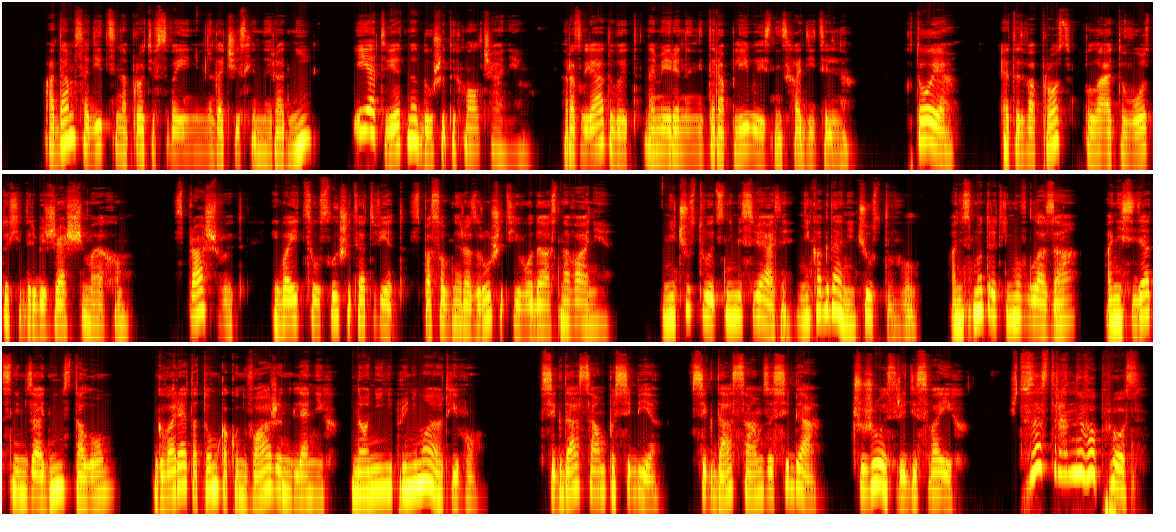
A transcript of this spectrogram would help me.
Адам садится напротив своей немногочисленной родни и ответно душит их молчанием. Разглядывает, намеренно неторопливо и снисходительно. «Кто я?» Этот вопрос пылает в воздухе дребезжащим эхом. Спрашивает и боится услышать ответ, способный разрушить его до основания. Не чувствует с ними связи, никогда не чувствовал. Они смотрят ему в глаза, они сидят с ним за одним столом, говорят о том, как он важен для них, но они не принимают его. Всегда сам по себе, всегда сам за себя, чужой среди своих. Что за странный вопрос?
